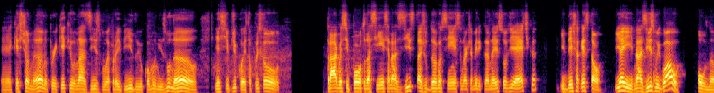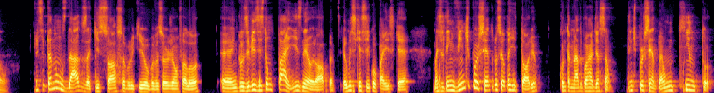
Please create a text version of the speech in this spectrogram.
é, questionando por que, que o nazismo é proibido e o comunismo não, e esse tipo de coisa. Então, por isso que eu trago esse ponto da ciência nazista ajudando a ciência norte-americana e soviética e deixo a questão. E aí, nazismo igual ou não? Citando uns dados aqui só sobre o que o professor João falou, é, inclusive existe um país na Europa, eu me esqueci qual país que é, mas ele tem 20% do seu território contaminado por radiação. 20%, é um quinto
